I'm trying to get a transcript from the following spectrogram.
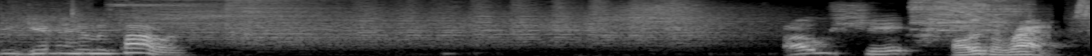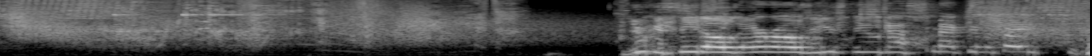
You're giving him his power. Oh shit. Oh, it's a rat. You can see those arrows and you still got smacked in the face.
